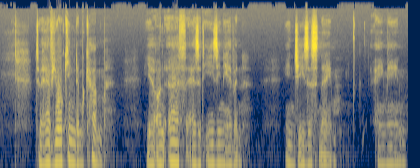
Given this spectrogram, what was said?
to have your kingdom come here on earth as it is in heaven. In Jesus' name, amen.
